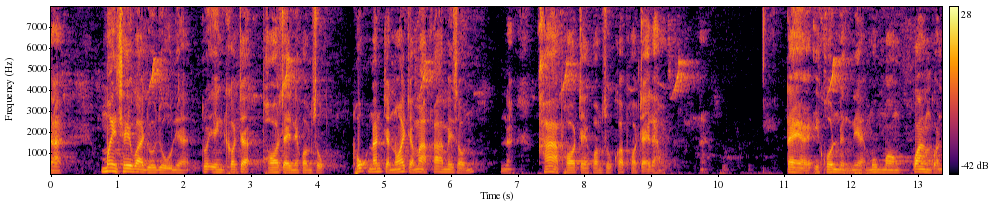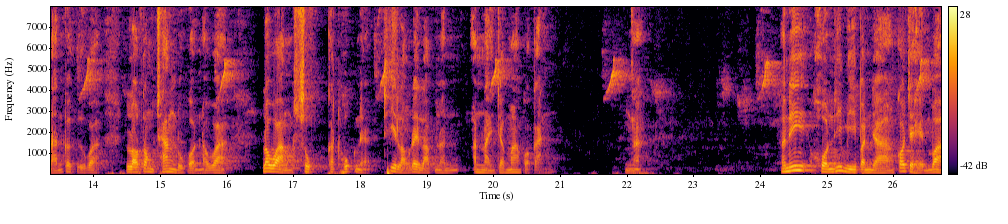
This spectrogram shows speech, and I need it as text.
นะไม่ใช่ว่าอยู่ๆเนี่ยตัวเองเขาจะพอใจในความสุข ทุกนั้นจะน้อยจะมากข้าไม่สนนะข้าพอใจความสุขก็พอใจแล้วนะแต่อีกคนหนึ่งเนี่ยมุมมองกว้างกว่านั้นก็คือว่า เราต้องช่างดูก่อนนะว่า ระหว่างสุขกับทุกเนี่ยที่เราได้รับนั้นอันไหนจะมากกว่ากันนะอันนี้คนที่มีปัญญาก็จะเห็นว่า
